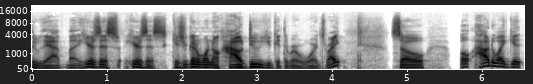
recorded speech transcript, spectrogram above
through that. But here's this. Here's this because you're going to want to know how do you get the rewards, right? So, how do I get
